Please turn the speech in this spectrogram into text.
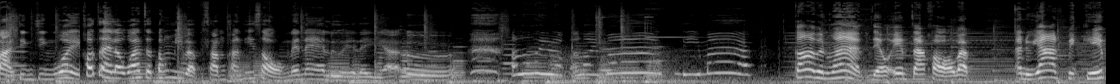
ปากจริงๆเว้ยเข้าใจแล้วว่าจะต้องมีแบบซ้ำครั้งที่สองแน่ๆเลยอะไรอย่างเงี้ยเอออร่อยแบบอร่อยมากดีมาก ก็เป็นว่าเดี๋ยวเอ็มจะขอแบบอนุญาตปิดคลิป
